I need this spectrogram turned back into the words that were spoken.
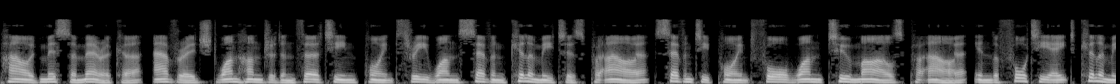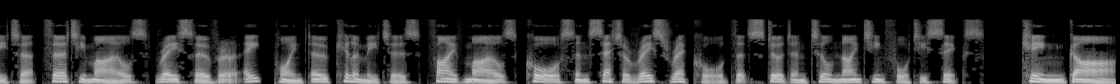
powered Miss America, averaged 113.317 km per hour, 70.412 miles per hour in the 48 km 30 miles race over a 8.0 km 5 miles course and set a race record that stood until 1946. King Gar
